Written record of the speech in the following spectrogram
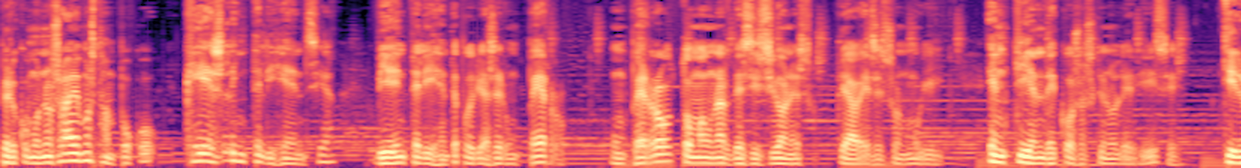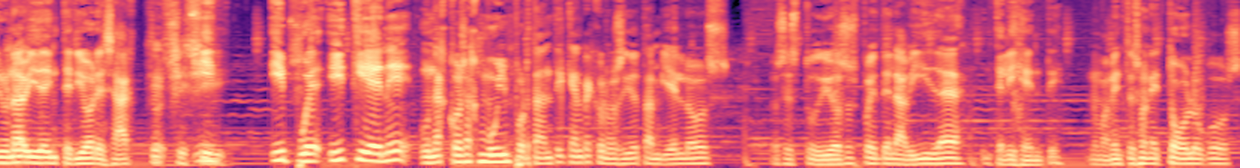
Pero como no sabemos tampoco qué es la inteligencia, vida inteligente podría ser un perro. Un perro toma unas decisiones que a veces son muy... entiende cosas que uno le dice. Tiene una vida interior, exacto. Sí, sí. Y, y, tiene una cosa muy importante que han reconocido también los, los estudiosos pues, de la vida inteligente. Normalmente son etólogos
